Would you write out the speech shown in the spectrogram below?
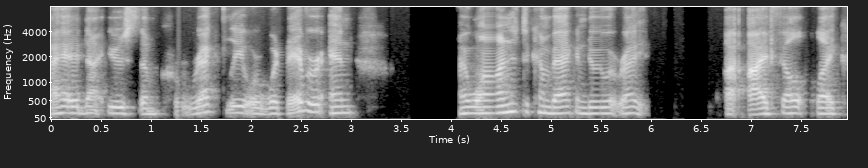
I had not used them correctly, or whatever. And I wanted to come back and do it right. I, I felt like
